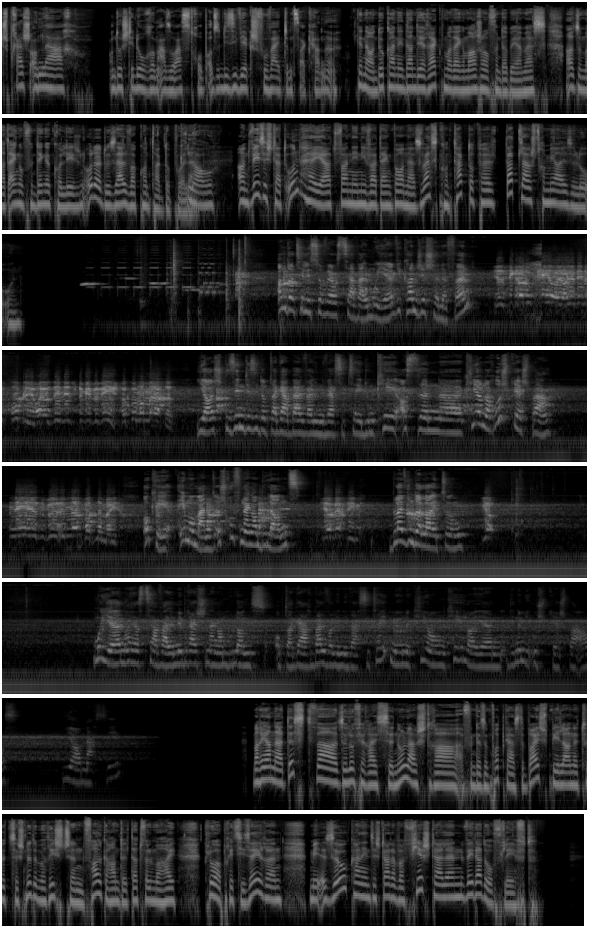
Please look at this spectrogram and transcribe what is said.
Sprechanlag an du steht auch im asoastrop also die sie wirklich vor weitem zerkanne genau und du kann ich dann direkt mal deine marge von der bms also mal engem von dinge kollegen oder du selber kontakt opholen genau. An wie sich dat unheiert wann ihr nie war denkbar als west kontakt ophält dat lauscht mir also lo un an der telesurveillance wie kann je schëllefen Ja, okay, ja, ja, Problem, ja, was soll man machen? Ja ich gesinn Di si op der Gabel weil Universitéit um Ke aus den äh, Klier nach Usprechbar. Nee, okay, im moment Ech rufen eng Ambambulaanz. Ja, Bleib in der Leitung. Ja. Moien haiers Zerwall mé brechen eng Ambambulaanz op der Garbel wall Universitéit mé hunne Klier um Keeien, de nëmi usprechbar ass. Ja Merci. Mariana Dist war solofireise Nollastra vun diesem Podcast Beispiel an hue ze schnitt dem richchten Fall gehandelt, dat will ma hai chlor präziseieren. Me so kann en se Staatwer vier Stellen wéi dat doofleft.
